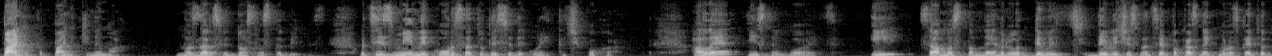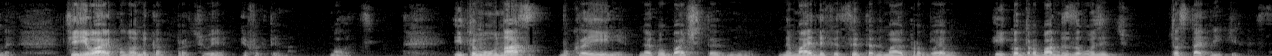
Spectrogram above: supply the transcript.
паніка, паніки нема. У нас зараз відносна стабільність. Оці зміни курсу туди-сюди, ой, та чепуха. Але дійсно відбувається. І саме основне, я говорю, дивлячись на цей показник, можна сказати одне. Тіньова економіка працює ефективно. Молодці. І тому у нас в Україні, як ви бачите, ну, немає дефіциту, немає проблем, і контрабанди завозять в достатній кількості.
